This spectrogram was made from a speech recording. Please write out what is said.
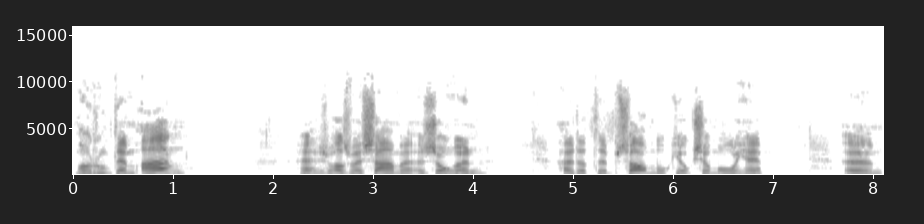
Maar roept hem aan. Zoals wij samen zongen. Uit dat uh, psalmboekje ook zo mooi hè. Uh,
